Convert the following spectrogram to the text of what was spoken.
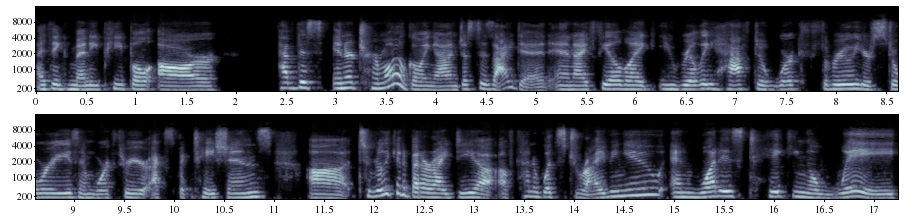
I think many people are have this inner turmoil going on just as I did. And I feel like you really have to work through your stories and work through your expectations uh, to really get a better idea of kind of what's driving you and what is taking away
